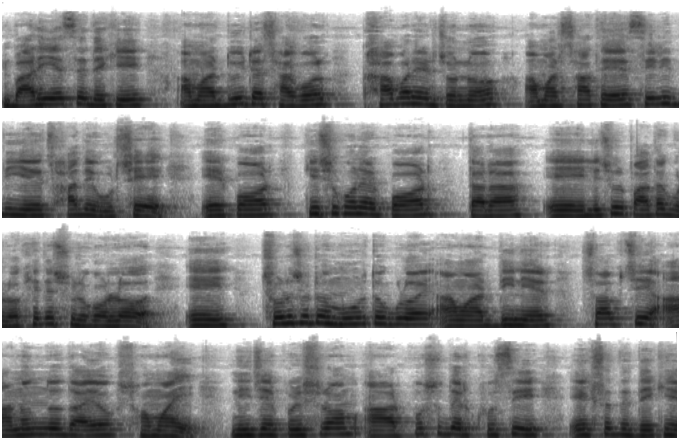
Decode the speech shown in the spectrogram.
বাড়ি এসে দেখি আমার দুইটা ছাগল খাবারের জন্য আমার সাথে সিঁড়ি দিয়ে ছাদে উঠছে। এরপর কিছুক্ষণের পর তারা এই লিচুর পাতাগুলো খেতে শুরু করল। এই ছোট ছোট মুহূর্তগুলোই আমার দিনের সবচেয়ে আনন্দদায়ক সময়। নিজের পরিশ্রম আর পশুদের খুশি একসাথে দেখে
